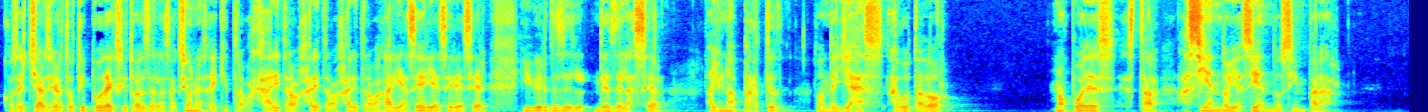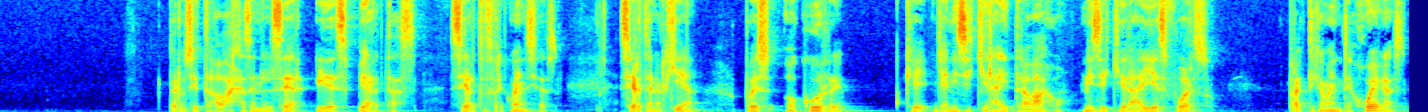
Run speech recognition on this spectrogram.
cosechar cierto tipo de éxito desde las acciones hay que trabajar y trabajar y trabajar y trabajar y hacer y hacer y hacer y vivir desde desde el hacer. Hay una parte donde ya es agotador. No puedes estar haciendo y haciendo sin parar. Pero si trabajas en el ser y despiertas ciertas frecuencias, cierta energía, pues ocurre que ya ni siquiera hay trabajo, ni siquiera hay esfuerzo. Prácticamente juegas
